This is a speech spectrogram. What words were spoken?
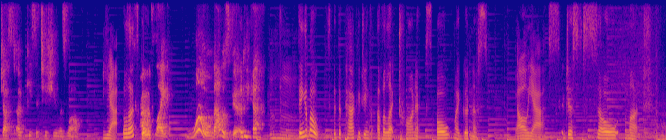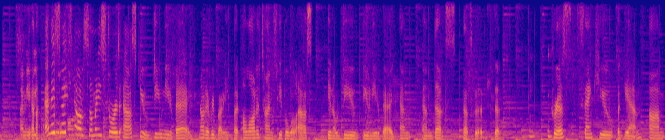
just a piece of tissue as well. Yeah. well, that's good. I good. was like, whoa, that was good. Yeah. hmm Think about the packaging of electronics. Oh my goodness. Oh yeah. S- Just so much. I mean, Yeah. And it's nice now, so many stores ask you, do you need a bag? Not everybody, but a lot of times people will ask, you know, do you do you need a bag? And and that's that's good. That Chris, thank you again. Um,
